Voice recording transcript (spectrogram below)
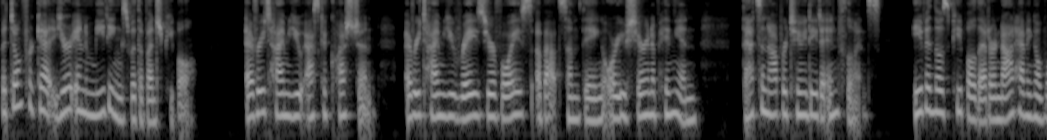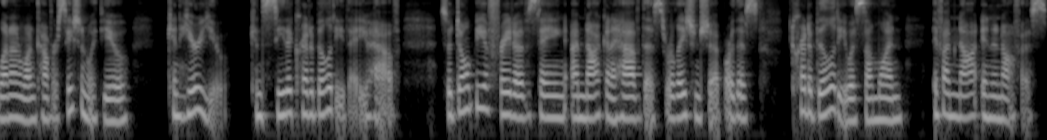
But don't forget, you're in meetings with a bunch of people. Every time you ask a question, every time you raise your voice about something or you share an opinion, that's an opportunity to influence even those people that are not having a one on one conversation with you can hear you, can see the credibility that you have. So don't be afraid of saying, I'm not going to have this relationship or this credibility with someone if I'm not in an office.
